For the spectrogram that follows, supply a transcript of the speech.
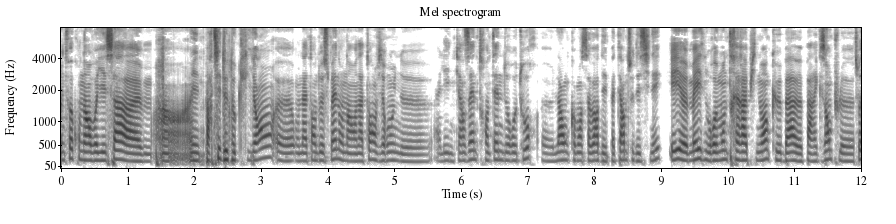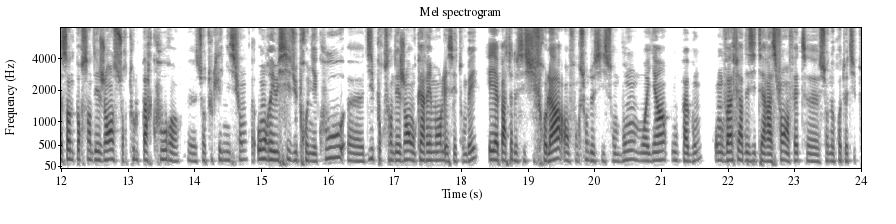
Une fois qu'on a envoyé ça à, une partie de nos clients, euh, on attend deux semaines, on, en attend environ une, euh, allez, une quinzaine, trentaine de retours. Euh, là, on commence à voir des patterns se dessiner. Et Maze nous remonte très rapidement que, bah, par exemple, 60% des gens sur tout le parcours, sur toutes les missions, ont réussi du premier coup. 10% des gens ont carrément laissé tomber. Et à partir de ces chiffres-là, en fonction de s'ils sont bons, moyens ou pas bons, on va faire des itérations en fait sur nos prototypes.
